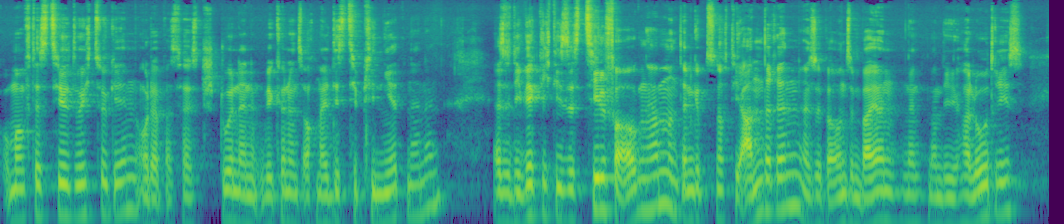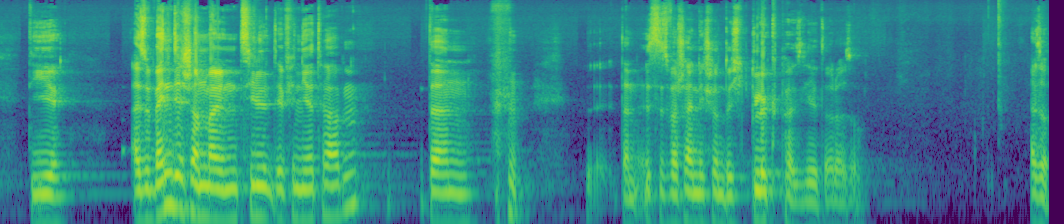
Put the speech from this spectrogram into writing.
um auf das Ziel durchzugehen, oder was heißt stur nennen, wir können uns auch mal diszipliniert nennen also die wirklich dieses Ziel vor Augen haben. Und dann gibt es noch die anderen, also bei uns in Bayern nennt man die Halodris, die, also wenn die schon mal ein Ziel definiert haben, dann, dann ist es wahrscheinlich schon durch Glück passiert oder so. Also,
